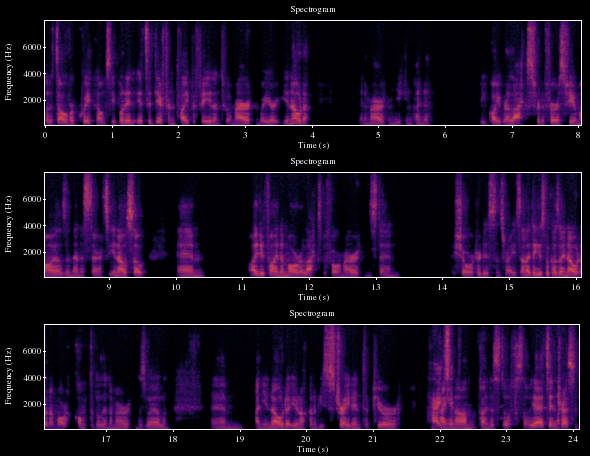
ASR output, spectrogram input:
But it's over quick, obviously. But it, it's a different type of feeling to a marathon where you're you know that in a marathon you can kind of be quite relaxed for the first few miles and then it starts, you know. So um I do find I'm more relaxed before marathons than a shorter distance race. And I think it's because I know that I'm more comfortable in a marathon as well. And um and you know that you're not going to be straight into pure Hardship. hanging on kind of stuff. So yeah, it's interesting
